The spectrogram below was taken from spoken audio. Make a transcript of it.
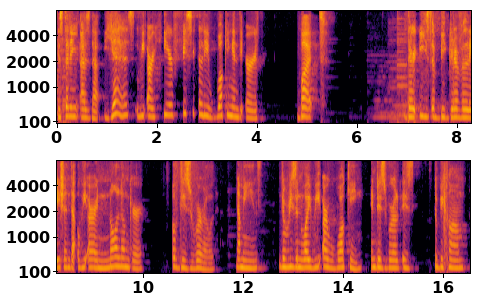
He's telling us that yes, we are here physically walking in the earth, but there is a big revelation that we are no longer of this world. That means the reason why we are walking in this world is to become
